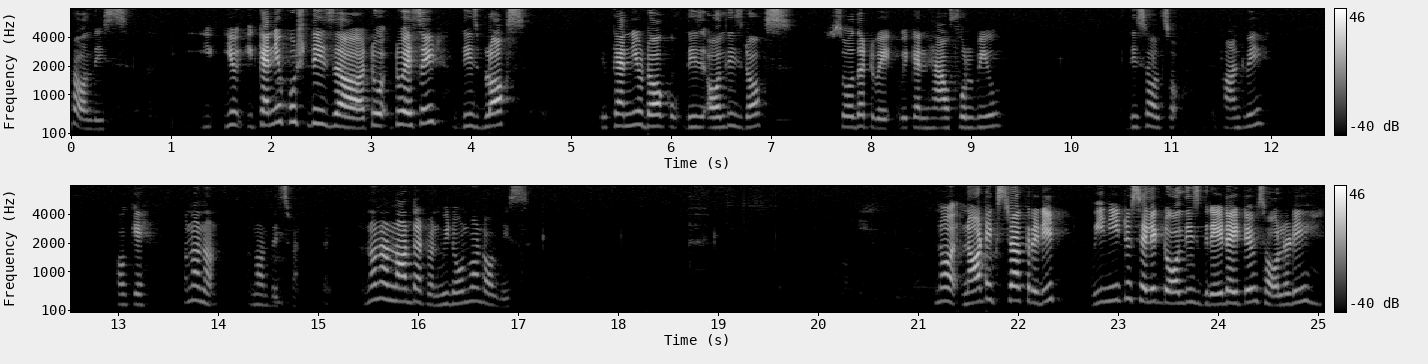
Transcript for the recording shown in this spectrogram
Not all these. You, you, can you push these uh, to to aside these blocks? You can you dock these all these docks so that we, we can have full view. This also can't we? Okay. No no no not this one. No no not that one. We don't want all these. No not extra credit. We need to select all these grade items already.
